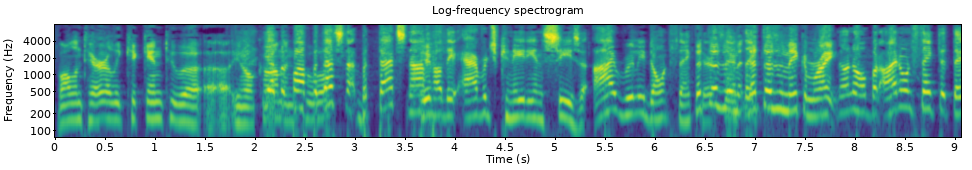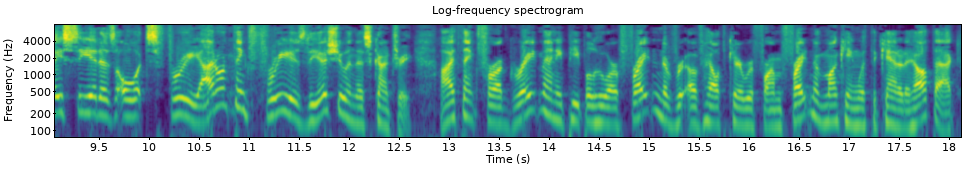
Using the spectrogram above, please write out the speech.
voluntarily kick into a, a you know a common yeah, but, pool, but that's not but that's not if, how the average Canadian sees it. I really don't think that doesn't that doesn't make them right. No, no, but I don't think that they see it as oh it's free. I don't think free is the issue in this country. I think for a great many people who are frightened of of healthcare reform, frightened of monkeying with the Canada Health Act,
